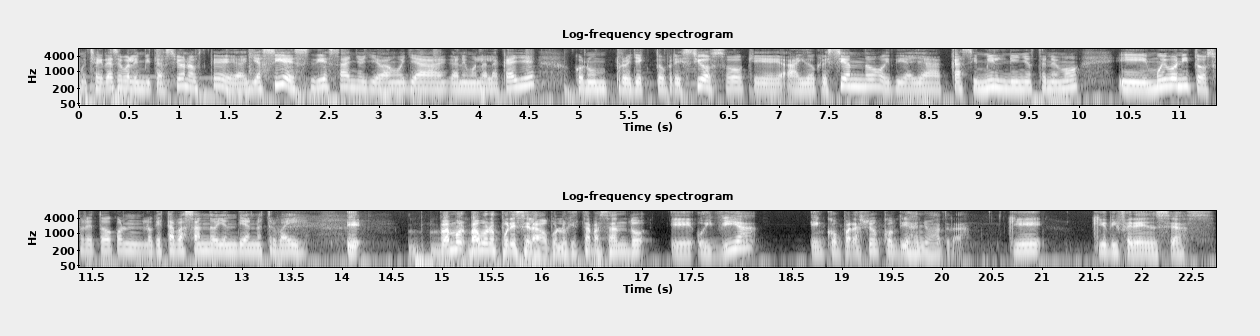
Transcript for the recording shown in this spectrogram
Muchas gracias por la invitación a usted. Y así es, 10 años llevamos ya Ganémosla a la calle con un proyecto precioso que ha ido creciendo. Hoy día ya casi mil niños tenemos y muy bonito, sobre todo con lo que está pasando hoy en día en nuestro país. Eh, vamos, vámonos por ese lado, por lo que está pasando eh, hoy día en comparación con 10 años atrás. ¿Qué, qué diferencias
